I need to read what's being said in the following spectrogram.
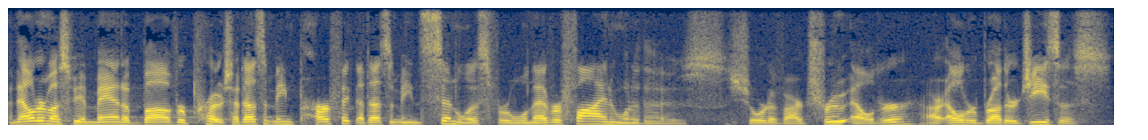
An elder must be a man above reproach. That doesn't mean perfect. That doesn't mean sinless, for we'll never find one of those, short of our true elder, our elder brother Jesus.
